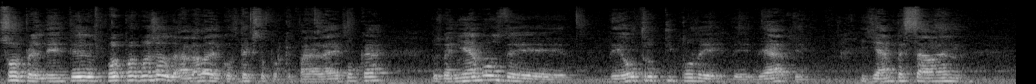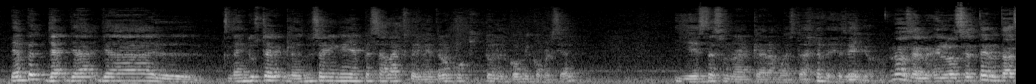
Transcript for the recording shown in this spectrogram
sorprendente. Por, por- por eso hablaba del contexto, porque para la época, pues veníamos de, de otro tipo de, de- de arte y ya empezaban. Ya, empe- ya, ya, ya el- la industria la industria gringa ya empezaba a experimentar un poquito en el cómic comercial y esta es una clara muestra de, ello. ¿no? No, o sea, en, en los 70s,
